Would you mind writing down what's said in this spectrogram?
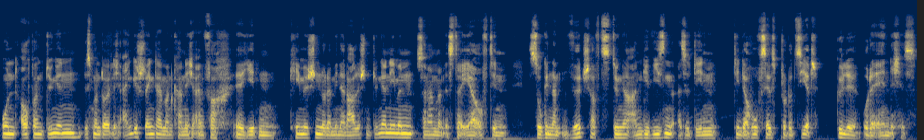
Und auch beim Düngen ist man deutlich eingeschränkter. Man kann nicht einfach äh, jeden chemischen oder mineralischen Dünger nehmen, sondern man ist da eher auf den sogenannten Wirtschaftsdünger angewiesen, also den, den der Hof selbst produziert. Gülle oder ähnliches.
